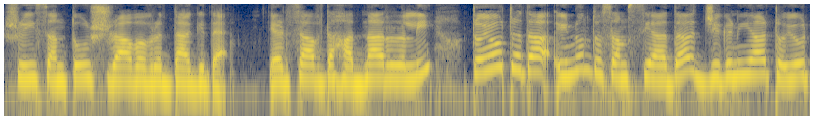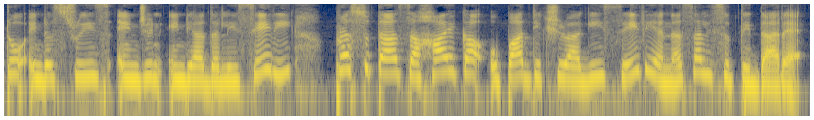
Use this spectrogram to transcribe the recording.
ಶ್ರೀ ಸಂತೋಷ್ ರಾವ್ ಅವರದ್ದಾಗಿದೆ. ಎರಡ್ ಸಾವಿರದ ಹದಿನಾರರಲ್ಲಿ ಟೊಯೋಟೋದ ಇನ್ನೊಂದು ಸಂಸ್ಥೆಯಾದ ಜಿಗಣಿಯಾ ಟೊಯೋಟೋ ಇಂಡಸ್ಟ್ರೀಸ್ ಎಂಜಿನ್ ಇಂಡಿಯಾದಲ್ಲಿ ಸೇರಿ ಪ್ರಸ್ತುತ ಸಹಾಯಕ ಉಪಾಧ್ಯಕ್ಷರಾಗಿ ಸೇವೆಯನ್ನು ಸಲ್ಲಿಸುತ್ತಿದ್ದಾರೆ.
